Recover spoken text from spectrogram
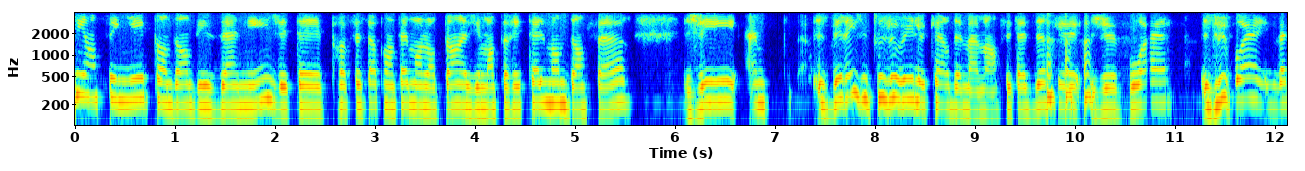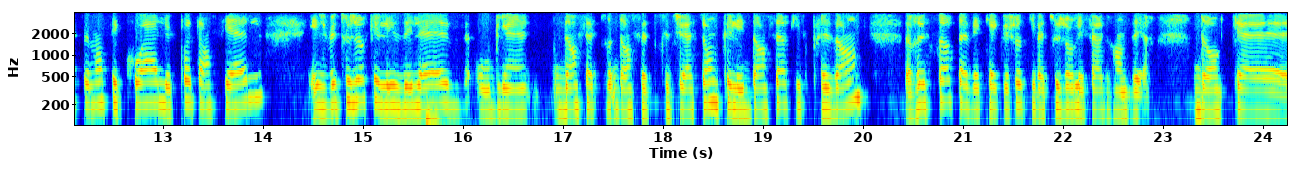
j'ai enseigné pendant des années, j'étais professeur pendant tellement longtemps et j'ai mentoré tellement de danseurs. J'ai, je dirais que j'ai toujours eu le cœur de maman, c'est-à-dire que je vois je vois exactement c'est quoi le potentiel et je veux toujours que les élèves ou bien dans cette dans cette situation que les danseurs qui se présentent ressortent avec quelque chose qui va toujours les faire grandir. Donc euh,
